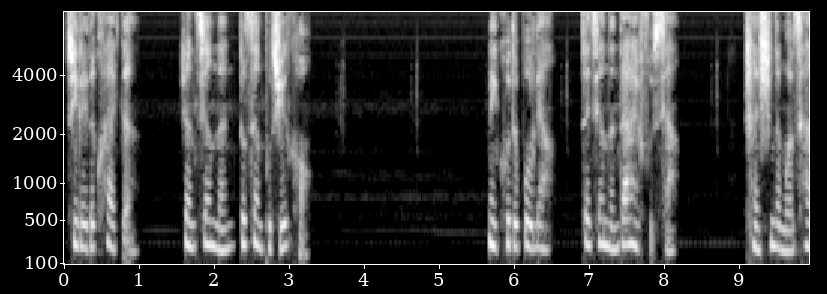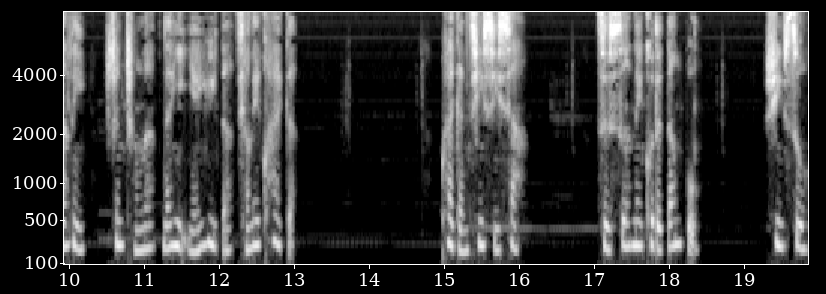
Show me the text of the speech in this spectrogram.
剧烈的快感让江南都赞不绝口。内裤的布料在江南的爱抚下产生的摩擦力。生成了难以言喻的强烈快感，快感侵袭下，紫色内裤的裆部迅速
